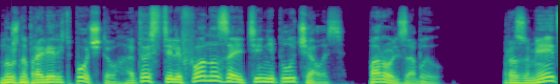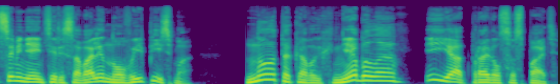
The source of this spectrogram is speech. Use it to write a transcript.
Нужно проверить почту, а то с телефона зайти не получалось. Пароль забыл. Разумеется, меня интересовали новые письма. Но таковых не было, и я отправился спать.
